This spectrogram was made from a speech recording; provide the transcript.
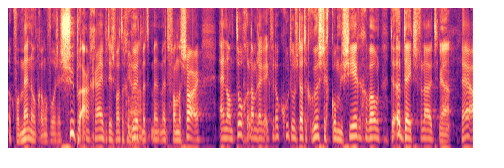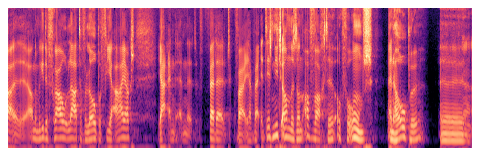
ook voor Menno komen voor, zijn super aangrijpend is wat er Ja. gebeurt met, met, met Van der Sar. En dan toch, laat me zeggen, ik vind ook goed hoe ze dat rustig communiceren. Gewoon de updates vanuit Ja, hè, Annemarie de vrouw laten verlopen via Ajax. Ja, en, en eh, verder, qua, ja, het is niets anders dan afwachten, ook voor ons. En hopen. eh, ja.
